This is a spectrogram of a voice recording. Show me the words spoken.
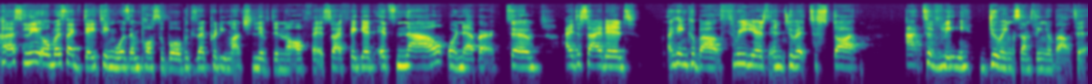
personally, almost like dating was impossible because I pretty much lived in the office. So I figured it's now or never. So I decided, I think about three years into it to start actively doing something about it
